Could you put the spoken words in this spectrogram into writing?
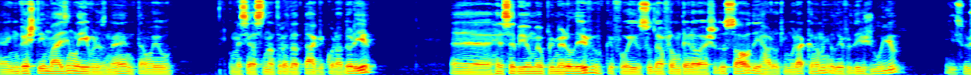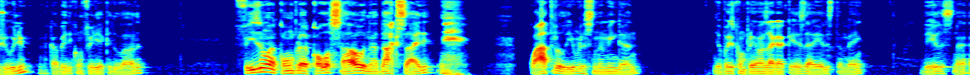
é, investir mais em livros, né? Então eu comecei a assinatura da TAG Curadoria, é, recebi o meu primeiro livro, que foi O Sul da Fronteira Oeste do Sol, de Haruki Murakami, o livro de julho isso, julho. Acabei de conferir aqui do lado. Fiz uma compra colossal na Dark Side. Quatro livros, se não me engano. Depois comprei umas HQs da eles também. Deles, né?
